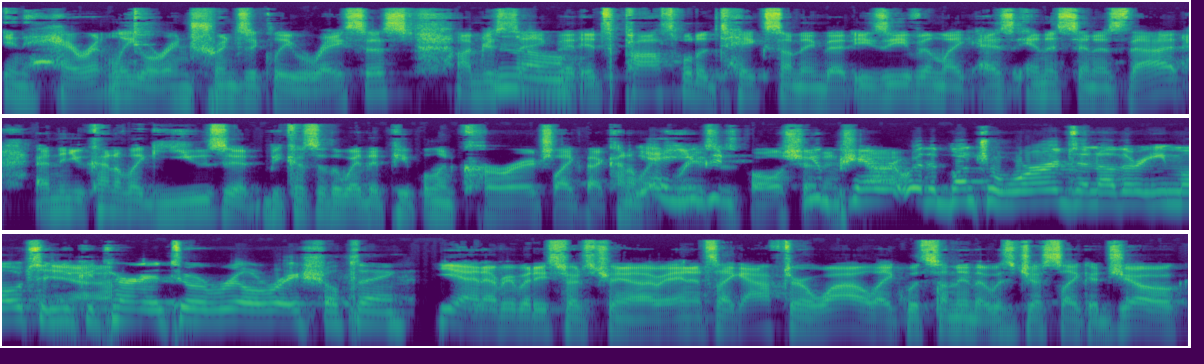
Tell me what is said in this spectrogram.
inherently or intrinsically racist. I'm just saying that it's possible to take something that is even like as innocent as that, and then you kind of like use it because of the way that people encourage like that kind of yeah, like you racist could bullshit. you and pair it with a bunch of words and other emotes, and you Yeah. could turn it into a real racial thing. Yeah, and everybody starts treating it that way. And it's like after a while, like with something that was just like a joke,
